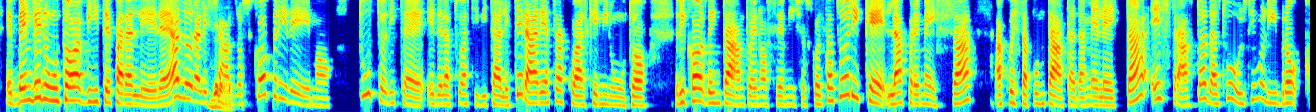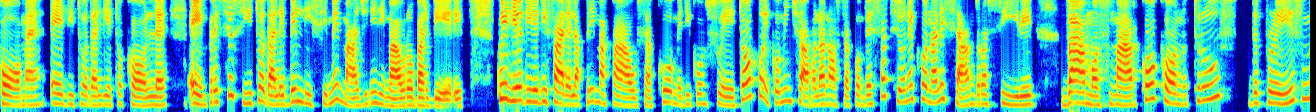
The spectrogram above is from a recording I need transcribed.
E benvenuto a Vite Parallele. Allora Alessandro, Grazie. scopriremo tutto di te e della tua attività letteraria tra qualche minuto. Ricordo intanto ai nostri amici ascoltatori che la premessa a questa puntata da me letta è estratta dal tuo ultimo libro Come, edito da Lieto Colle e impreziosito dalle bellissime immagini di Mauro Barbieri. Quindi io direi di fare la prima pausa come di consueto, poi cominciamo la nostra conversazione con Alessandro Assiri. Vamos Marco con Truth, The Prism,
